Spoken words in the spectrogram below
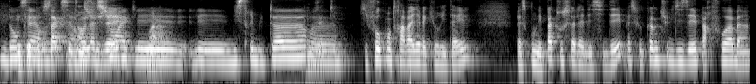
Donc, Et c'est pour ça que c'est un relation sujet, avec les, voilà. les distributeurs. euh, Exactement. Qu'il faut qu'on travaille avec le retail. Parce qu'on n'est pas tout seul à décider. Parce que, comme tu le disais, parfois, ben,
